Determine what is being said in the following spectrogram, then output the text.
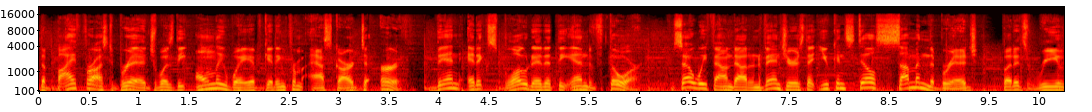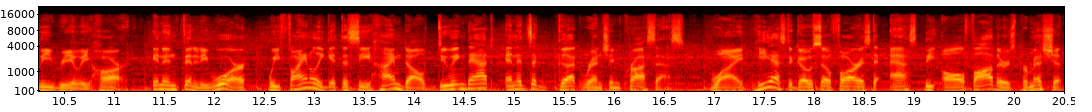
the Bifrost Bridge was the only way of getting from Asgard to Earth. Then it exploded at the end of Thor. So we found out in Avengers that you can still summon the bridge, but it's really, really hard. In Infinity War, we finally get to see Heimdall doing that, and it's a gut wrenching process. Why, he has to go so far as to ask the All Father's permission.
